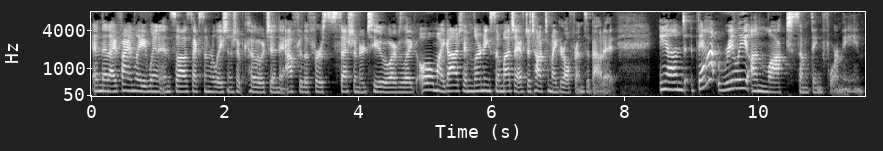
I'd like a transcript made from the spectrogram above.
And then I finally went and saw a sex and relationship coach. And after the first session or two, I was like, oh my gosh, I'm learning so much. I have to talk to my girlfriends about it. And that really unlocked something for me.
